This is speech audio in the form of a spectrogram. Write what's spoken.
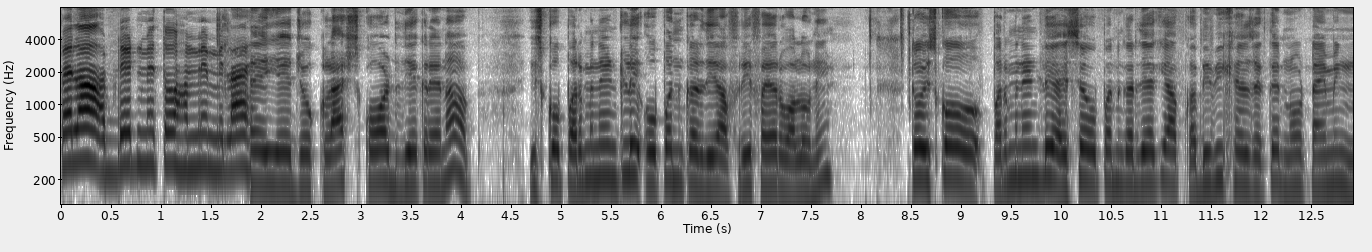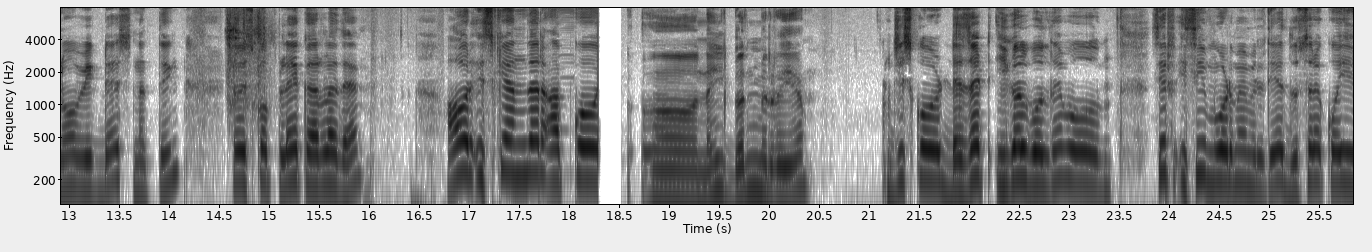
पहला अपडेट में तो हमें मिला है। है ये जो क्लैश स्क्वाड देख रहे हैं ना आप इसको परमानेंटली ओपन कर दिया फ्री फायर वालों ने। तो इसको परमानेंटली ऐसे ओपन कर दिया कि आप कभी भी खेल सकते हैं। No timing no weekdays nothing तो इसको प्ले कर लेते हैं। और इसके अंदर आपको नई गन मिल रही है। जिसको डेजर्ट ईगल बोलते हैं वो सिर्फ़ इसी मोड में मिलती है। दूसरा कोई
